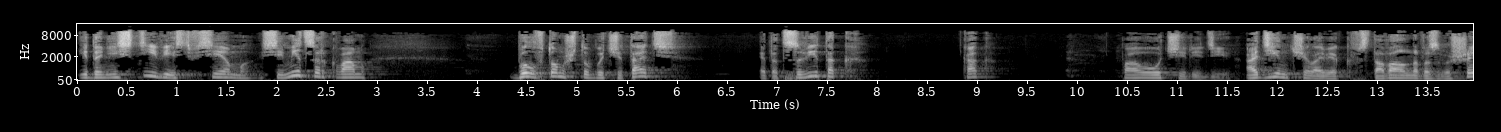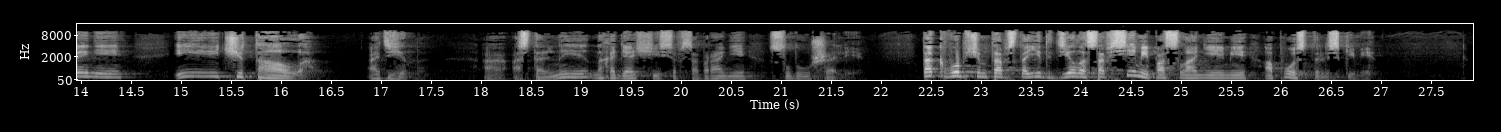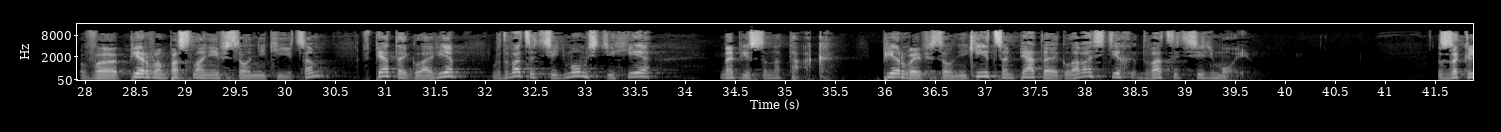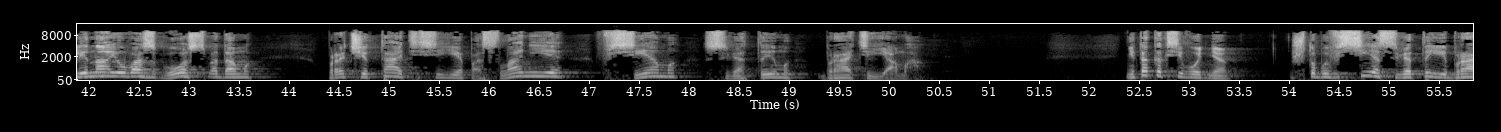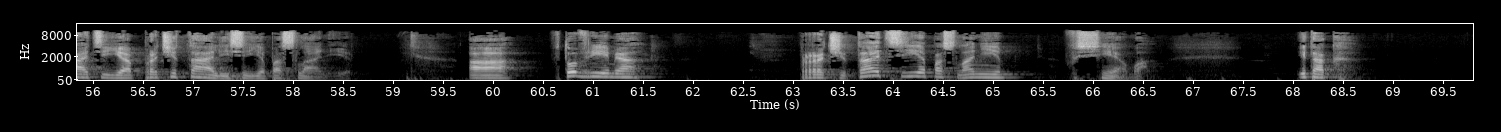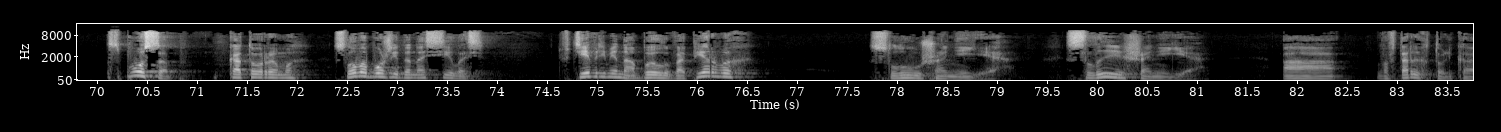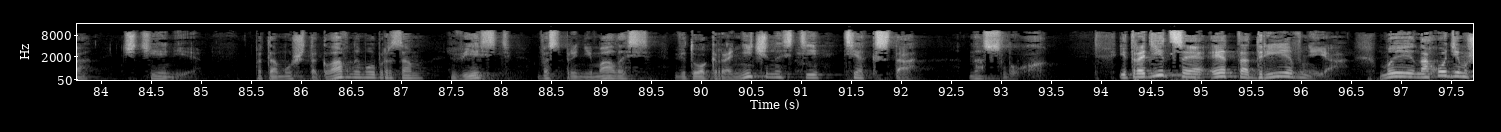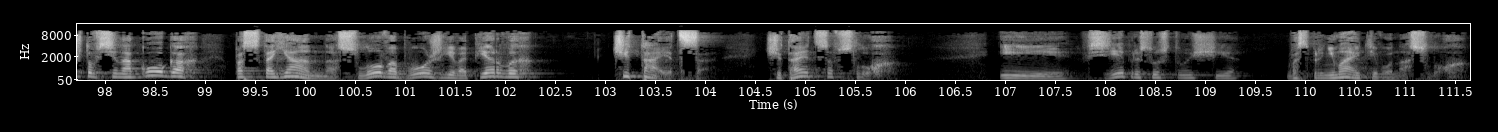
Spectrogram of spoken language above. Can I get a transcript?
и донести весть всем семи церквам – был в том, чтобы читать этот свиток как? По очереди. Один человек вставал на возвышении и читал один, а остальные, находящиеся в собрании, слушали. Так, в общем-то, обстоит дело со всеми посланиями апостольскими. В первом послании фессалоникийцам, в пятой главе, в 27 стихе написано так. 1 Фессалоникийцам, 5 глава, стих 27. «Заклинаю вас Господом прочитать сие послание всем святым братьям». Не так, как сегодня, чтобы все святые братья прочитали сие послание, а в то время прочитать сие послание всем. Итак, способ, которым Слово Божье доносилось в те времена, был, во-первых, слушание, слышание, а во-вторых, только чтение, потому что главным образом весть воспринималась ввиду ограниченности текста – на слух. И традиция эта древняя. Мы находим, что в синагогах постоянно Слово Божье, во-первых, читается, читается вслух. И все присутствующие воспринимают его на слух.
